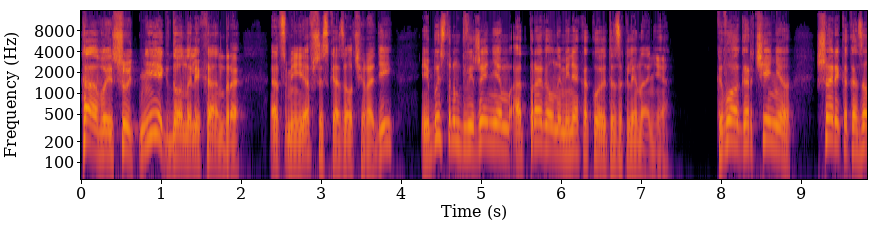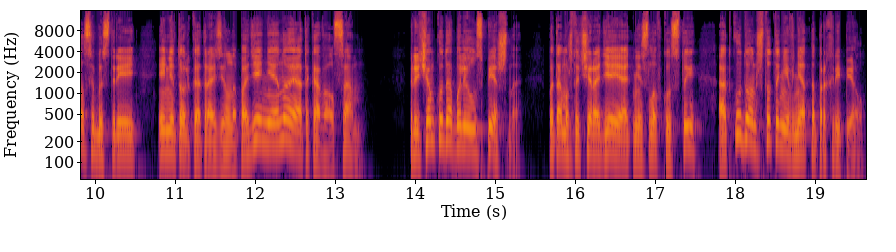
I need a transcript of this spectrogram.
«А вы шутник, Дон Алехандро!» Отсмеявшись, сказал чародей и быстрым движением отправил на меня какое-то заклинание. К его огорчению, шарик оказался быстрее и не только отразил нападение, но и атаковал сам. Причем куда более успешно потому что чародея отнесло в кусты, откуда он что-то невнятно прохрипел.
